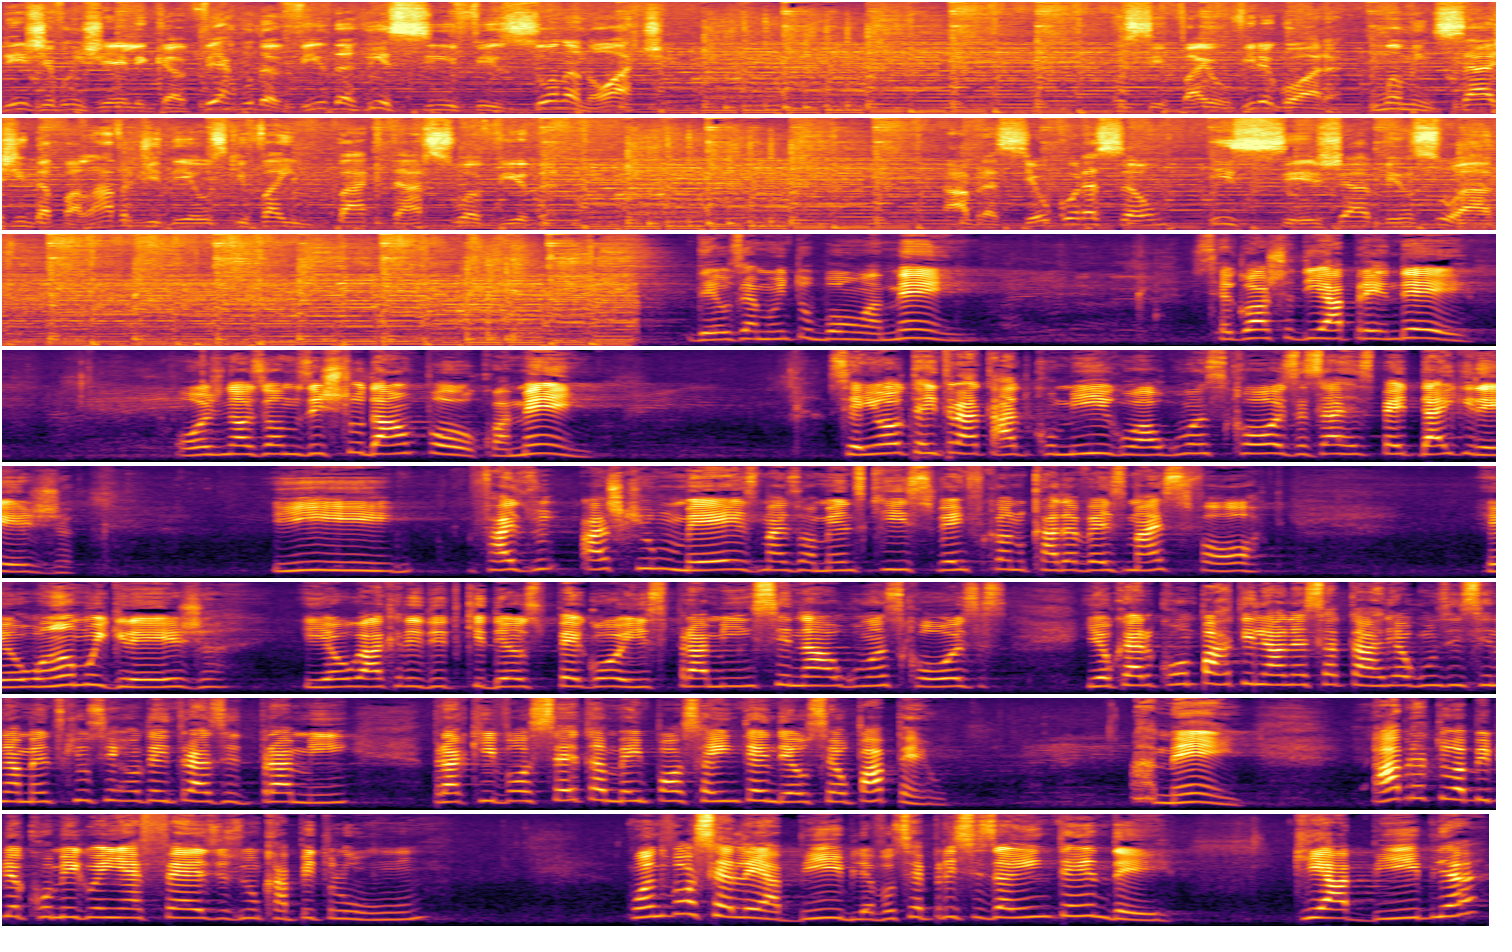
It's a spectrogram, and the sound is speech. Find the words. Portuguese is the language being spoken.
Igreja Evangélica Verbo da Vida, Recife, Zona Norte. Você vai ouvir agora uma mensagem da Palavra de Deus que vai impactar sua vida. Abra seu coração e seja abençoado. Deus é muito bom, amém? Você gosta de aprender? Hoje nós vamos estudar um pouco, amém? Senhor tem tratado comigo algumas coisas a respeito da igreja. E faz acho que um mês mais ou menos que isso vem ficando cada vez mais forte. Eu amo igreja e eu acredito que Deus pegou isso para me ensinar algumas coisas. E eu quero compartilhar nessa tarde alguns ensinamentos que o Senhor tem trazido para mim, para que você também possa entender o seu papel. Amém. Abra a tua Bíblia comigo em Efésios, no capítulo 1. Quando você lê a Bíblia, você precisa entender que a Bíblia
